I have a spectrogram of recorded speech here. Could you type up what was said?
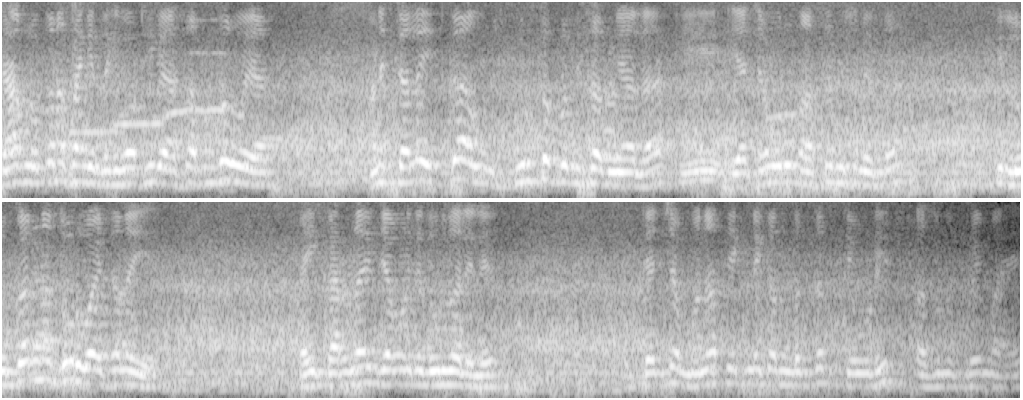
चार लोकांना सांगितलं की बाबा ठीक आहे असं आपण करूयात. आणि त्याला इतका उत्स्फूर्त प्रतिसाद मिळाला की याच्यावरून असं दिसून येतं की लोकांना दूर व्हायचं नाही आहे काही कारणं आहेत ज्यामुळे ते दूर झालेले आहेत. त्यांच्या मनात एकमेकांबद्दल तेवढीच अजून प्रेम आहे.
